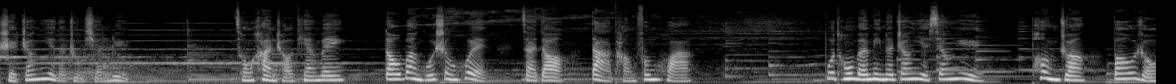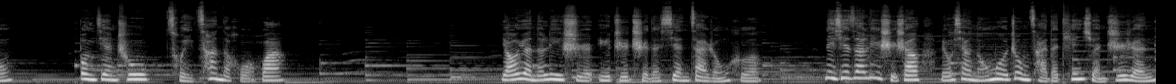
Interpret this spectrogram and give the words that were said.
是张掖的主旋律。从汉朝天威到万国盛会，再到大唐风华，不同文明的张掖相遇、碰撞、包容，迸溅出璀璨的火花。遥远的历史与咫尺的现在融合，那些在历史上留下浓墨重彩的天选之人，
